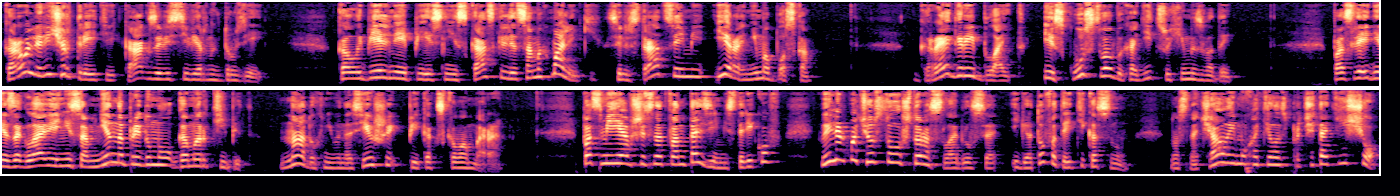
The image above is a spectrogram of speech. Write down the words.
Король Ричард III. Как завести верных друзей. Колыбельные песни и сказки для самых маленьких с иллюстрациями Иеронима Боска. Грегори Блайт. Искусство выходить сухим из воды. Последнее заглавие, несомненно, придумал Гомер Тибет, на дух не выносивший пикокского мэра. Посмеявшись над фантазиями стариков, Виллер почувствовал, что расслабился и готов отойти ко сну. Но сначала ему хотелось прочитать еще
